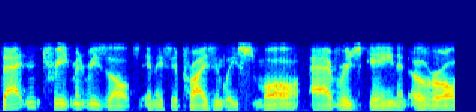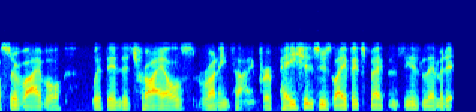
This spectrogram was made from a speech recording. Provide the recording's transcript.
Statin treatment results in a surprisingly small average gain in overall survival within the trial's running time for patients whose life expectancy is limited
